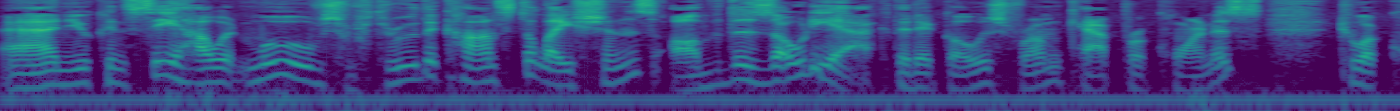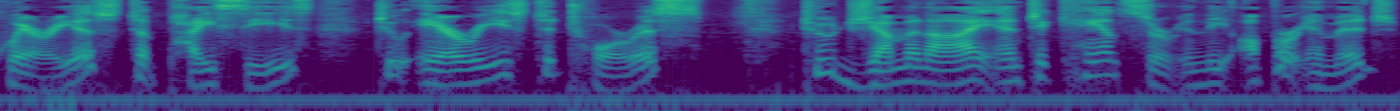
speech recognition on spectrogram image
and you can see how it moves through the constellations of the zodiac that it goes from Capricornus to Aquarius to Pisces to Aries to Taurus to Gemini and to Cancer in the upper image.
